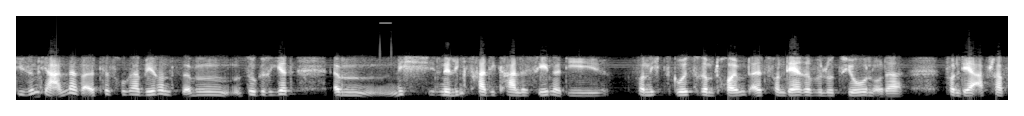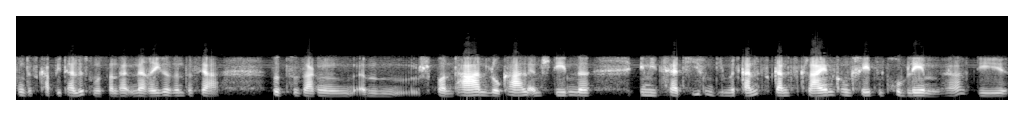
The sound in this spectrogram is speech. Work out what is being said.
Die sind ja anders, als das Roger Behrens ähm, suggeriert, ähm, nicht eine linksradikale Szene, die von nichts Größerem träumt als von der Revolution oder von der Abschaffung des Kapitalismus, sondern in der Regel sind das ja sozusagen ähm, spontan, lokal entstehende Initiativen, die mit ganz, ganz kleinen, konkreten Problemen, ja, die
